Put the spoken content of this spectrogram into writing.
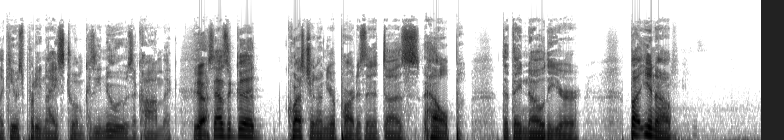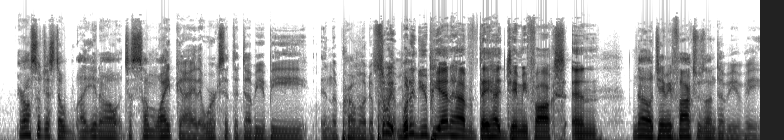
Like he was pretty nice to him because he knew he was a comic. Yeah. So that was a good question on your part. Is that it does help that they know that you're, but you know, you're also just a uh, you know just some white guy that works at the WB in the promo department. So wait, what did UPN have? If they had Jamie Foxx and No, Jamie Foxx was on WB.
